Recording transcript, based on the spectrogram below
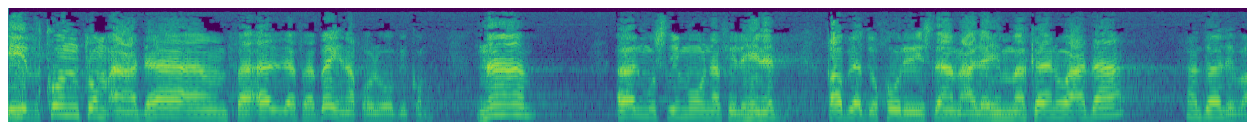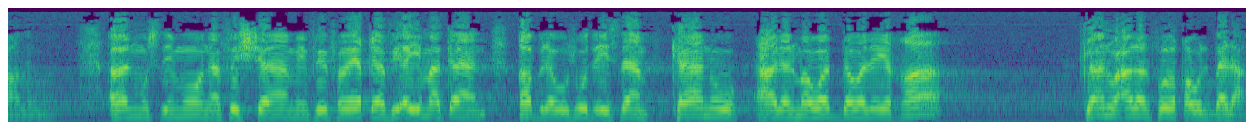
إذ كنتم أعداء فألف بين قلوبكم. نعم. المسلمون في الهند قبل دخول الإسلام عليهم ما كانوا أعداء هذا لبعضهم المسلمون في الشام في إفريقيا في أي مكان قبل وجود الإسلام كانوا على المودة والاخاء كانوا على الفرقه والبلاء.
